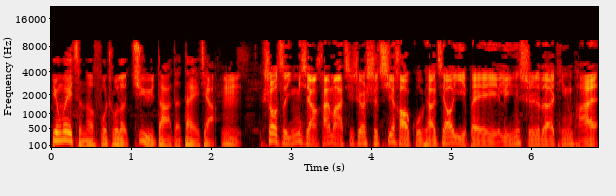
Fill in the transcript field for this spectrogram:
并为此呢付出了巨大的代价。嗯。受此影响，海马汽车十七号股票交易被临时的停牌。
